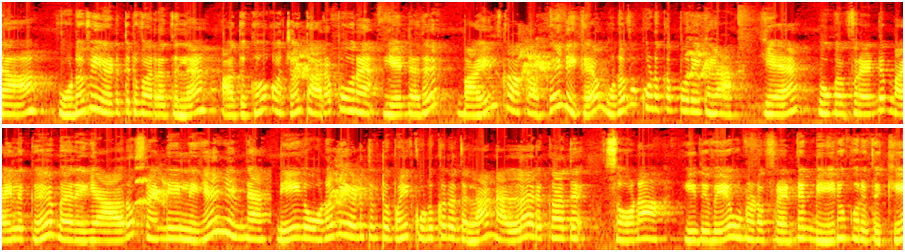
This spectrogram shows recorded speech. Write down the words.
நான் உணவு எடுத்துட்டு வர்றதுல அதுக்கும் கொஞ்சம் தரப்போகிறேன் என்னது? மயில் காக்காக்கு நீங்க உணவு கொடுக்க போறீங்களா? ஏன்? உங்க ஃப்ரெண்டு மயிலுக்கு வேற யாரும் ஃப்ரெண்டு இல்லையா என்ன? நீங்க உணவு எடுத்துக்கிட்டு போய் கொடுக்கறதெல்லாம் நல்லா இருக்காது. சோனா இதுவே உன்னோட ஃப்ரெண்டு மீனுக்குருவிக்கு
